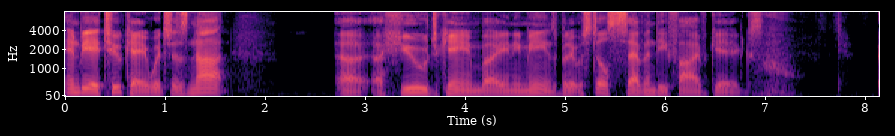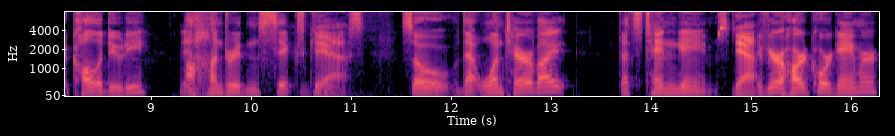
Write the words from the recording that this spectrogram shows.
NBA 2K, which is not uh, a huge game by any means, but it was still 75 gigs. Call of Duty, Yeah. 106 gigs. Yeah. So that one terabyte, that's 10 games. Yeah. If you're a hardcore gamer,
